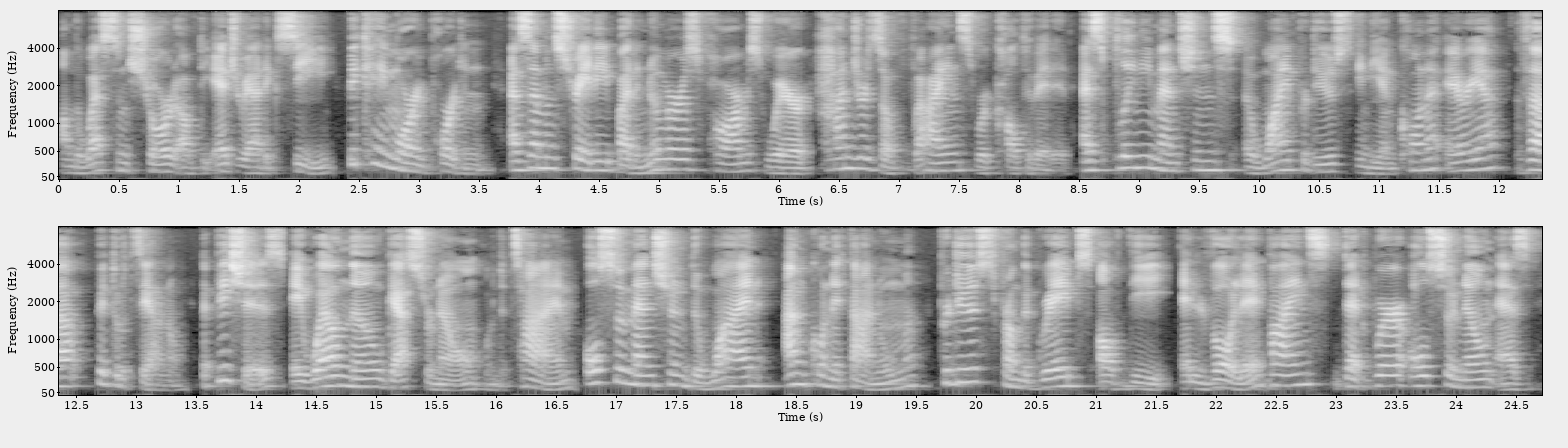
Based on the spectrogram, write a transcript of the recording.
on the western shore of the Adriatic Sea became more important, as demonstrated by the numerous farms where hundreds of vines were cultivated. As Pliny mentions a wine produced in the Ancona area, the Petruziano. Apicius, a well-known gastronome of the time, also mentioned the wine Anconetanum, produced from the grapes of the Elvole vines that were also known as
